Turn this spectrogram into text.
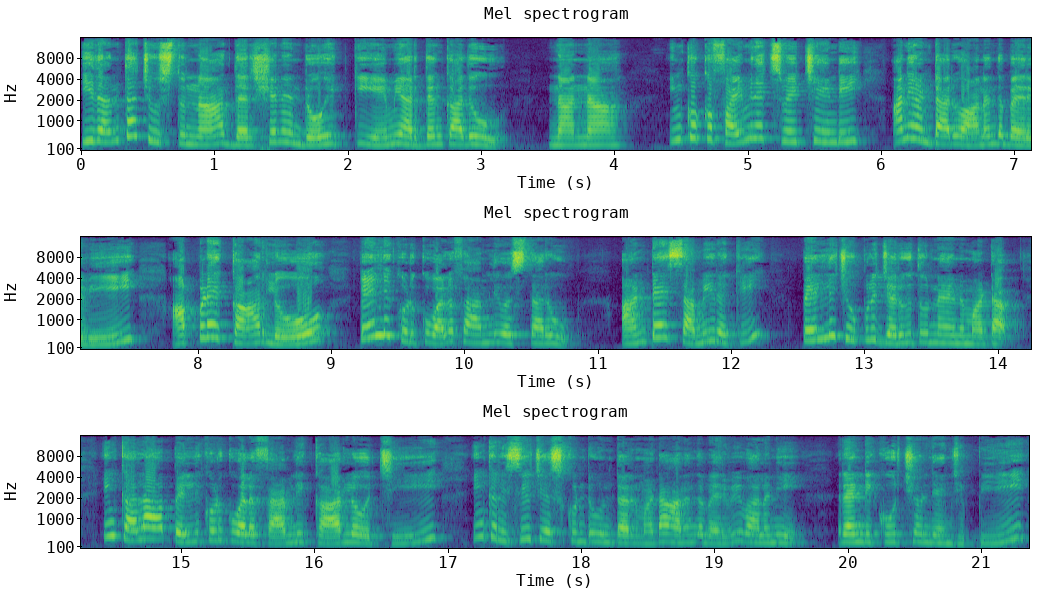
ఇదంతా చూస్తున్న దర్శన్ అండ్ రోహిత్కి ఏమీ అర్థం కాదు. నాన్న ఇంకొక ఫైవ్ మినిట్స్ వెయిట్ చేయండి అని అంటారు ఆనంద భైరవి. అప్పుడే కార్లో పెళ్ళి కొడుకు వాళ్ళ ఫ్యామిలీ వస్తారు. అంటే సమీరకి పెళ్ళి చూపులు జరుగుతున్నాయన్నమాట. ఇంకా అలా పెళ్ళి కొడుకు వాళ్ళ ఫ్యామిలీ కార్లో వచ్చి ఇంకా రిసీవ్ చేసుకుంటూ ఉంటారనమాట ఆనంద భైరవి వాళ్ళని. రండి కూర్చోండి అని చెప్పి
